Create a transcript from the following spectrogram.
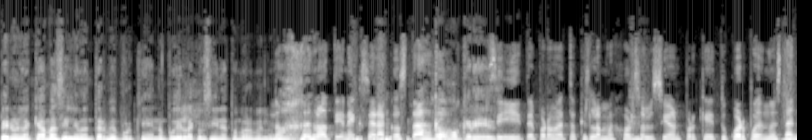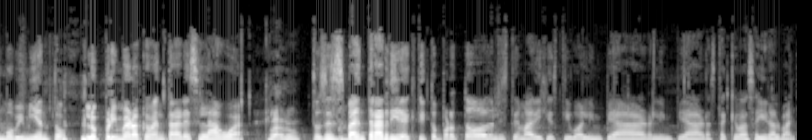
Pero en la cama sin levantarme, ¿por qué? ¿No pude ir a la cocina a tomármelo? No, no, tiene que ser acostado. ¿Cómo crees? Sí, te prometo que es la mejor solución porque tu cuerpo no está en movimiento. Lo primero que va a entrar es el agua. Claro. Entonces va a entrar directito por todo el sistema digestivo a limpiar, a limpiar, hasta que vas a ir al baño.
